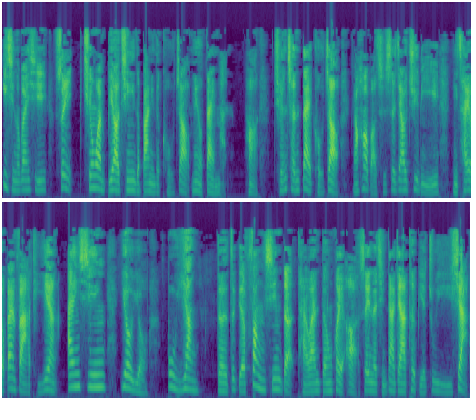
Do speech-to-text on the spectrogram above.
疫情的关系，所以千万不要轻易的把你的口罩没有戴满，哈。全程戴口罩，然后保持社交距离，你才有办法体验安心又有不一样的这个放心的台湾灯会啊！所以呢，请大家特别注意一下。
